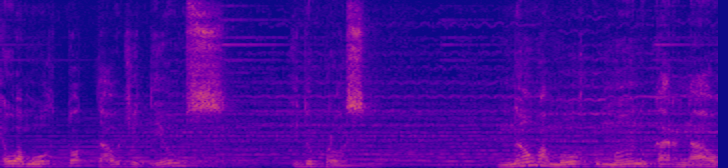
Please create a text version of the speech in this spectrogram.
É o amor total de Deus e do próximo. Não amor humano carnal,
